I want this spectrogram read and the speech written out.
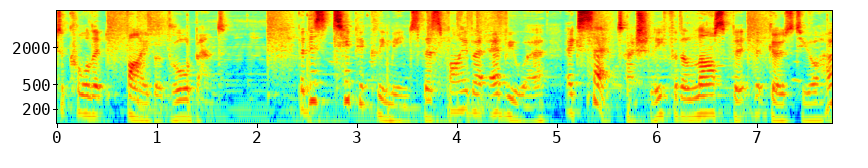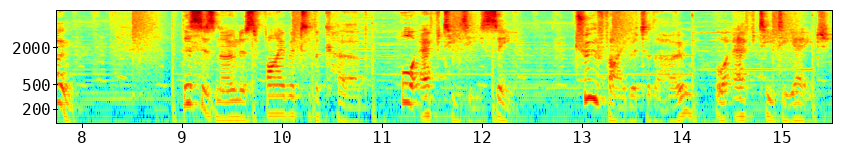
to call it fibre broadband. But this typically means there's fibre everywhere except actually for the last bit that goes to your home. This is known as fibre to the curb, or FTTC. True Fibre to the Home, or FTTH,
